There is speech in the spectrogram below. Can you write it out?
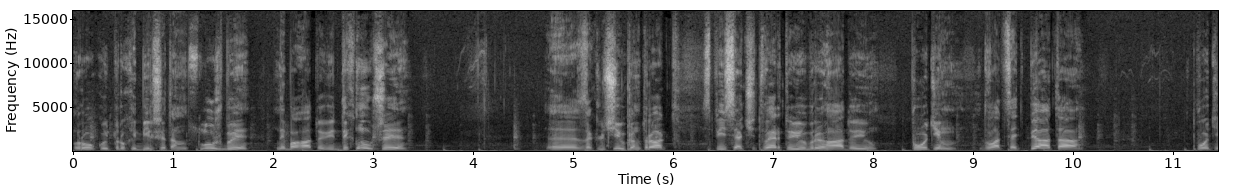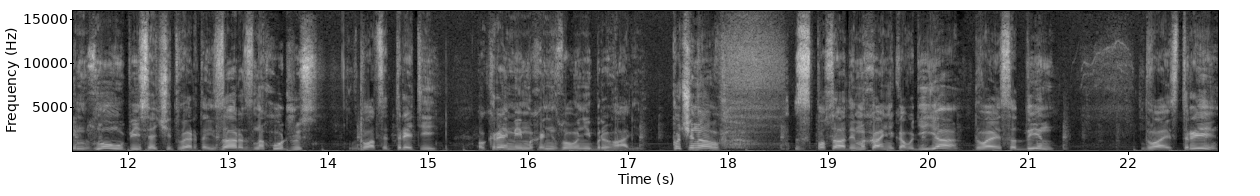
року і трохи більше там служби, небагато віддихнувши, е, заключив контракт з 54-ю бригадою, потім 25-та, потім знову 54-та. І зараз знаходжусь в 23-й окремій механізованій бригаді. Починав з посади механіка водія 2С1, 2С3.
